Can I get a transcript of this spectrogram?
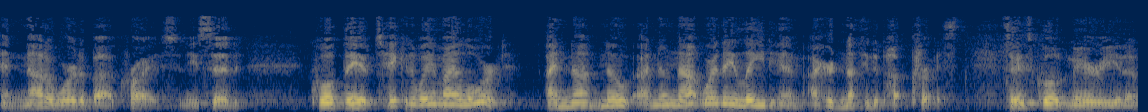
and not a word about Christ. And he said, quote, they have taken away my Lord. I not know I know not where they laid him. I heard nothing about Christ. So he's quoting Mary, you know.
